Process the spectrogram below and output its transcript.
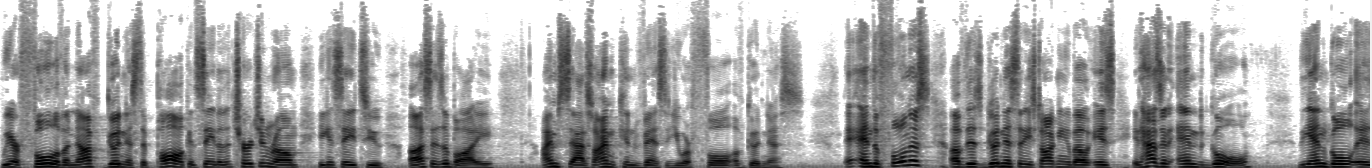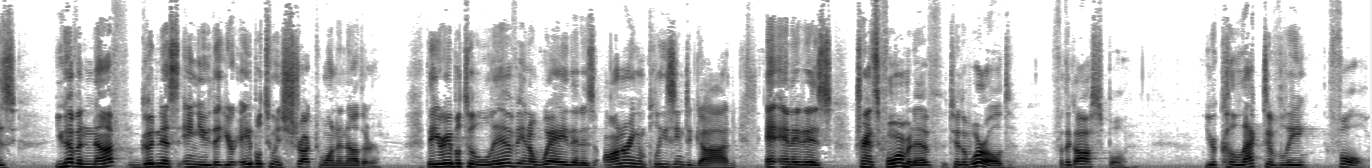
we are full of enough goodness that Paul could say to the church in Rome, he can say to us as a body, I'm satisfied, I'm convinced that you are full of goodness. And the fullness of this goodness that he's talking about is it has an end goal. The end goal is you have enough goodness in you that you're able to instruct one another, that you're able to live in a way that is honoring and pleasing to God, and, it is transformative to the world for the gospel. You're collectively full.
